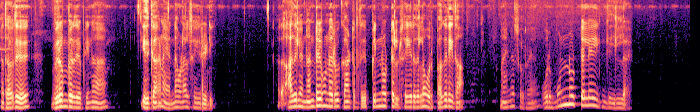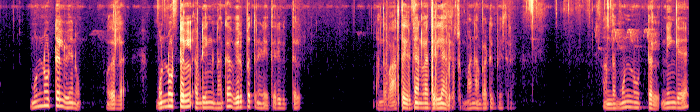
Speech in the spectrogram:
அதாவது விரும்புறது எப்படின்னா இதுக்காக நான் என்ன வேணாலும் செய்ய ரெடி அதில் நன்றி உணர்வு காட்டுறது பின்னூட்டல் செய்கிறதெல்லாம் ஒரு பகுதி தான் நான் என்ன சொல்கிறேன் ஒரு முன்னூட்டலே இங்கே இல்லை. முன்னூட்டல் வேணும் முதல்ல. முன்னூட்டல் அப்படிங்கனாக்கா விருப்பத்தினுடைய தெரிவித்தல். அந்த வார்த்தை இருக்கான்லாம் தெரியாது. சும்மா நான் பாட்டுக்கு பேசுகிறேன் அந்த முன்னூட்டல் நீங்கள்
